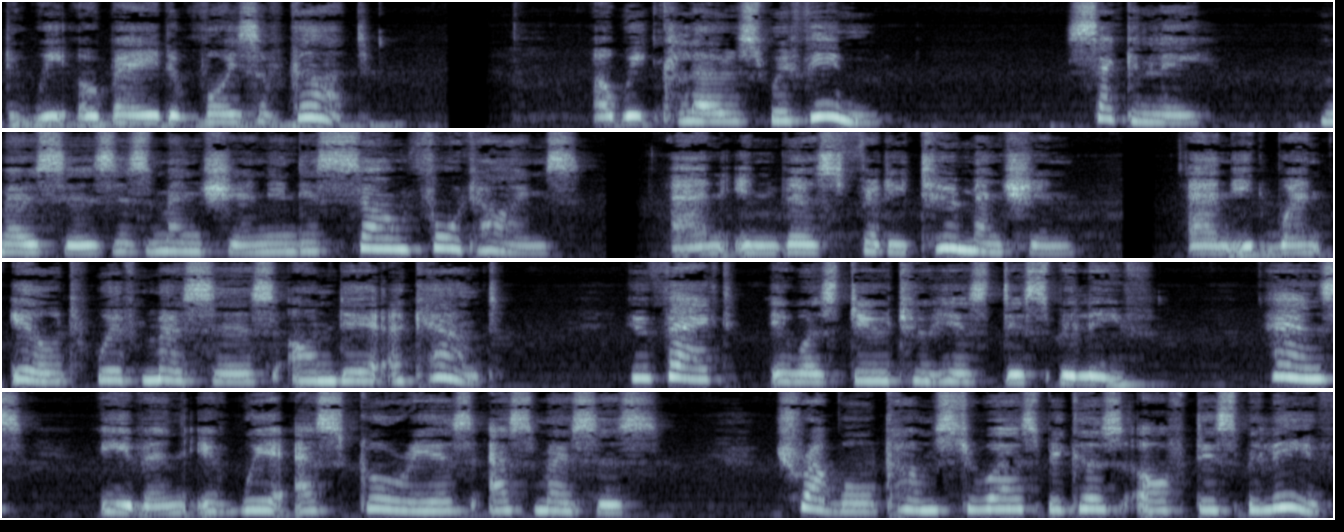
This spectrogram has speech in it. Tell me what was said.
Do we obey the voice of God? Are we close with Him? Secondly, Moses is mentioned in this psalm four times, and in verse 32 mentioned and it went ill with Moses on their account. In fact, it was due to his disbelief. Hence, even if we're as glorious as Moses, trouble comes to us because of disbelief.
